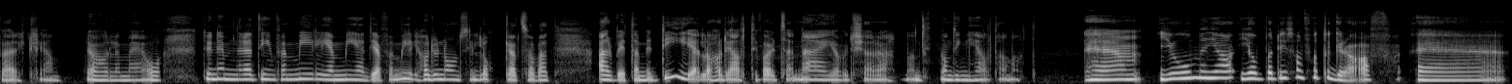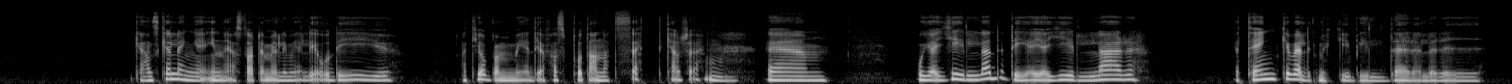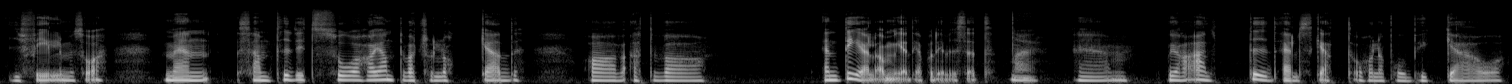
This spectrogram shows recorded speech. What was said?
Verkligen. Jag håller med. Och du nämner att din familj är en mediafamilj. Har du någonsin lockats av att arbeta med det? Eller har det alltid varit så här, nej jag vill köra nå- någonting helt annat? Ehm, jo, men jag jobbade ju som fotograf eh, ganska länge innan jag startade Meli. Och det är ju att jobba med media, fast på ett annat sätt kanske. Mm. Ehm, och jag gillade det. Jag gillar... Jag tänker väldigt mycket i bilder eller i, i film. så. Men samtidigt så har jag inte varit så lockad av att vara en del av media på det viset. Nej. Ehm, och jag har alltid älskat att hålla på och bygga och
